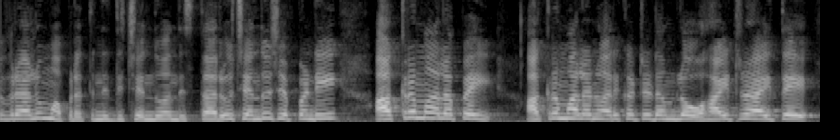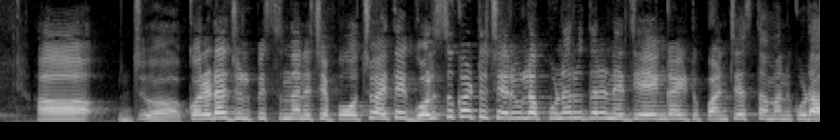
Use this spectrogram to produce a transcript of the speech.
వివరాలు మా ప్రతినిధి చందు అందిస్తారు. చందు చెప్పండి అక్రమాలపై అక్రమాలను అరికట్టడంలో హైడ్రా అయితే కొరడా జుల్పిస్తుందని చెప్పవచ్చు. అయితే గొలుసుకట్టు చెరువుల పునరుద్ధరణ ధ్యేయంగా ఇటు పనిచేస్తామని కూడా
